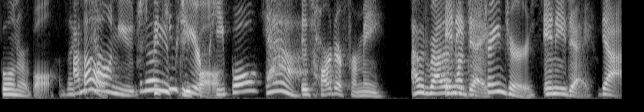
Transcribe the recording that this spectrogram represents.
vulnerable. I was like, I'm oh, telling you, know you speaking to your people. people yeah, is harder for me. I would rather any talk day. to strangers. Any day. yeah,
